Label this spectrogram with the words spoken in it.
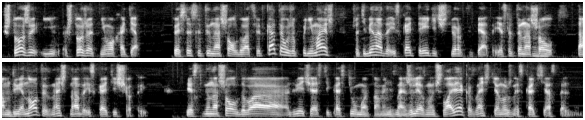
что же, и, что же от него хотят. То есть, если ты нашел два цветка, ты уже понимаешь, что тебе надо искать третий, четвертый, пятый. Если ты нашел mm-hmm. там две ноты, значит, надо искать еще три. Если ты нашел два, две части костюма, там, я не знаю, железного человека, значит, тебе нужно искать все остальные.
